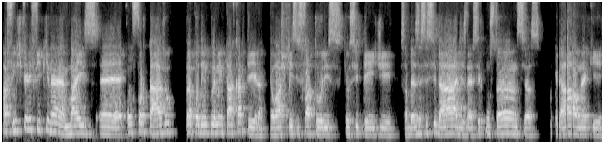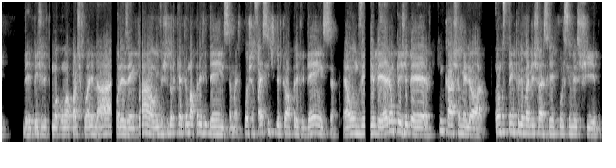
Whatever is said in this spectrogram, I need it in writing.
a fim de que ele fique né, mais é, confortável para poder implementar a carteira. Eu acho que esses fatores que eu citei de saber as necessidades, né, circunstâncias, legal, né, que de repente ele tem alguma particularidade. Por exemplo, ah, o investidor quer ter uma previdência, mas, poxa, faz sentido ele ter uma previdência? É um VGBL ou um PGBL? O que, que encaixa melhor? Quanto tempo ele vai deixar esse recurso investido?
